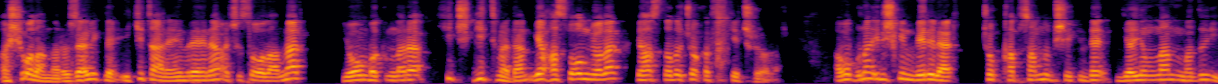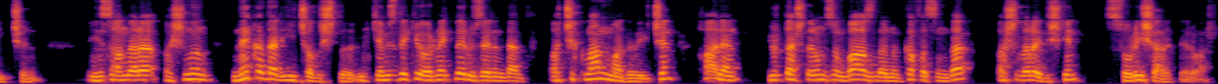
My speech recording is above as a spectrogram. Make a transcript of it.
aşı olanlar özellikle iki tane mRNA aşısı olanlar yoğun bakımlara hiç gitmeden ya hasta olmuyorlar ya hastalığı çok hafif geçiriyorlar. Ama buna ilişkin veriler çok kapsamlı bir şekilde yayınlanmadığı için insanlara aşının ne kadar iyi çalıştığı ülkemizdeki örnekler üzerinden açıklanmadığı için halen yurttaşlarımızın bazılarının kafasında aşılara ilişkin soru işaretleri var.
